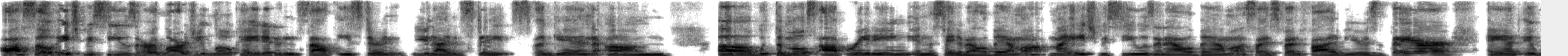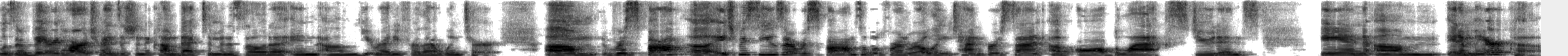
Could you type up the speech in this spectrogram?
Also, HBCUs are largely located in southeastern United States. Again, um, uh, with the most operating in the state of Alabama. My HBCU was in Alabama, so I spent five years there, and it was a very hard transition to come back to Minnesota and um, get ready for that winter. Um, uh, HBCUs are responsible for enrolling 10% of all Black students in um, in America.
